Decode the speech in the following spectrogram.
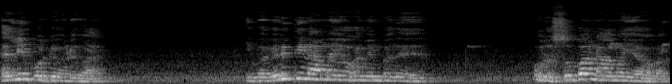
தள்ளி போட்டு விடுவார். இப்போ விருத்தி நாம யோகம் என்பது ஒரு சுப நாம யோகம்.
